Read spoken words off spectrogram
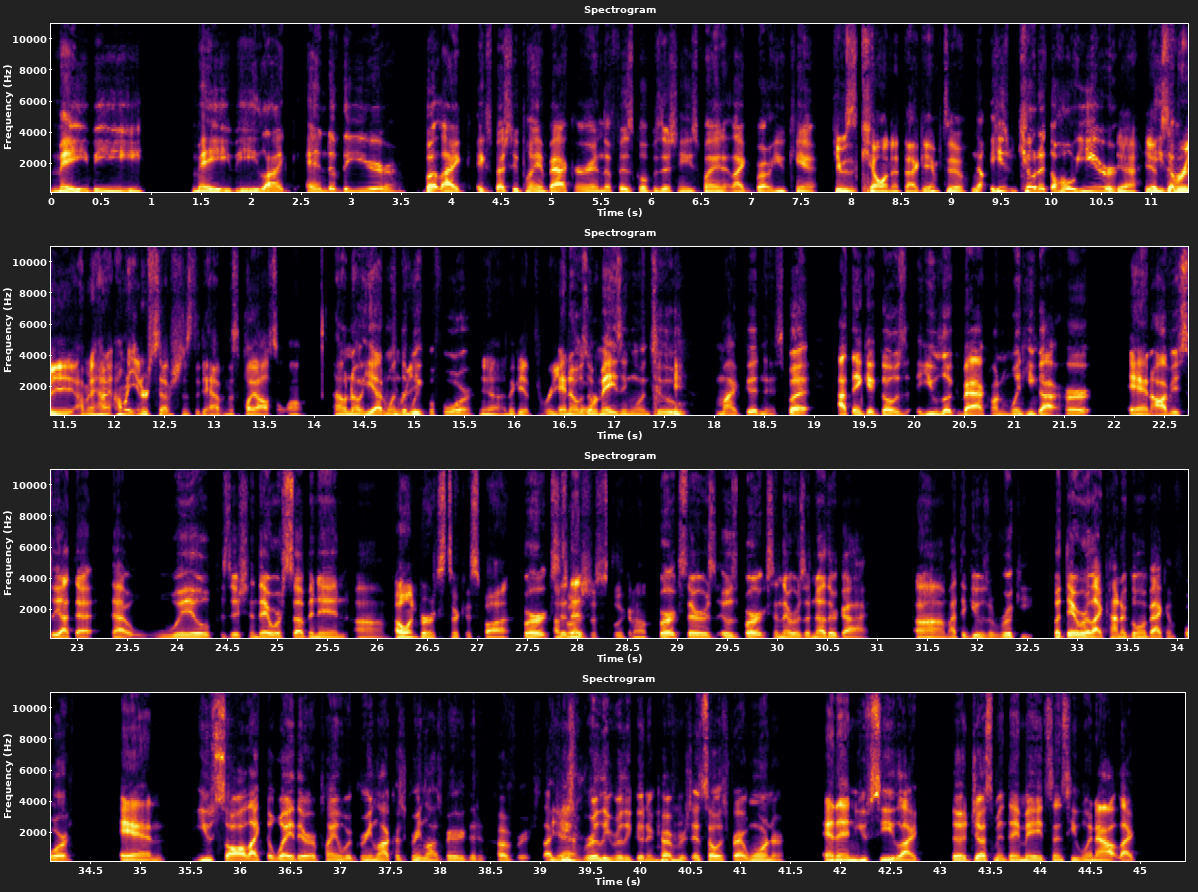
maybe maybe like end of the year, but like especially playing backer in the physical position he's playing it, like bro, you can't. He was killing it that game too. No, he's killing it the whole year. Yeah, he had He's a- three. I mean, how, how many interceptions did he have in this playoffs alone? I don't know. He had one the week before, Yeah, I think he had three. and it was an amazing one too. My goodness, but I think it goes. You look back on when he got hurt, and obviously at that that will position, they were subbing in um Oren Burks took his spot. Burks, That's and what I was just looking up. Burks. There was it was Burks, and there was another guy. Um, I think he was a rookie, but they were like kind of going back and forth, and you saw like the way they were playing with Greenlaw because Greenlaw is very good in coverage. Like he's really really good in Mhm. coverage, and so is Fred Warner. And then you see like the adjustment they made since he went out, like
